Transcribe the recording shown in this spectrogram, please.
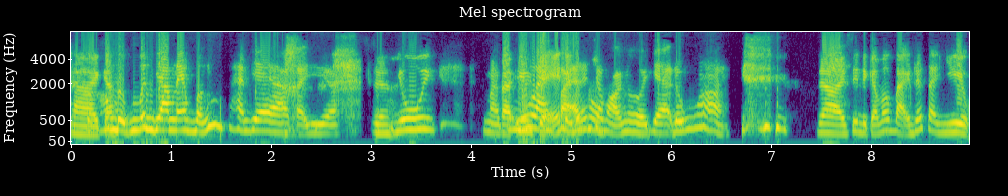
rồi không được vinh danh em vẫn tham gia tại vì yeah. Dạ. vui mà và yêu trẻ đến cho mọi người dạ đúng rồi rồi xin được cảm ơn bạn rất là nhiều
